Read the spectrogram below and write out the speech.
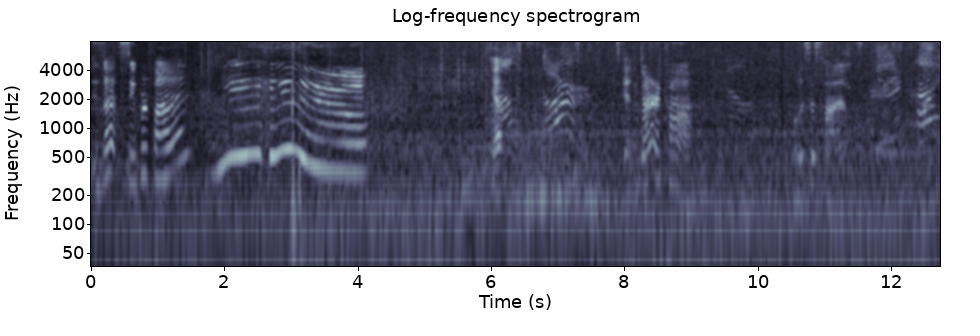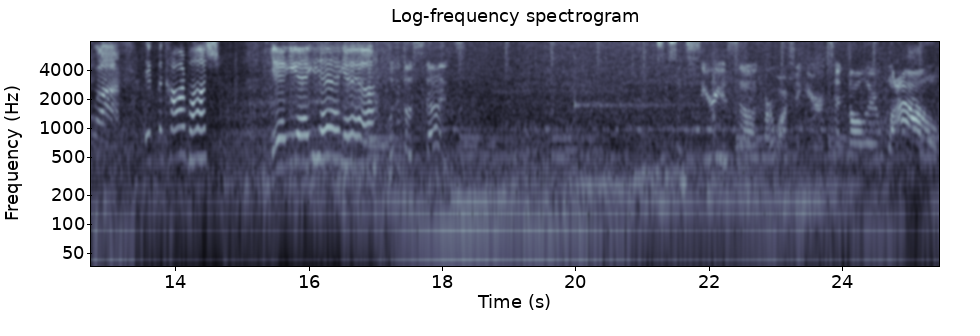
Is that super fun? Wee-hoo. Yep, Now it's dark. it's getting dark, huh? Well, this is fun. Washing here. $10. Wow.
